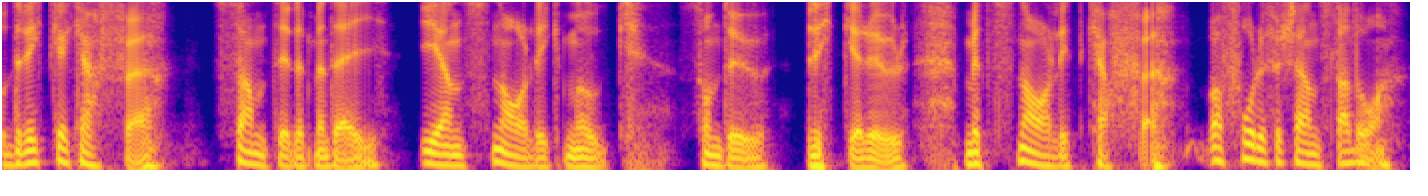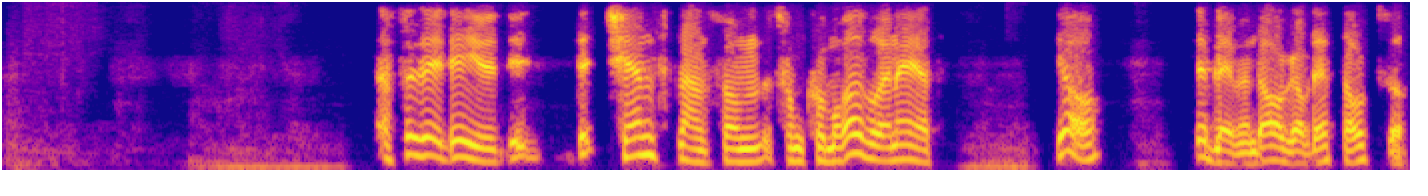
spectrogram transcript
och dricker kaffe samtidigt med dig i en snarlik mugg som du dricker ur med ett snarligt kaffe? Vad får du för känsla då? Alltså det, det är ju, det, det, känslan som, som kommer över en är att ja, det blev en dag av detta också.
